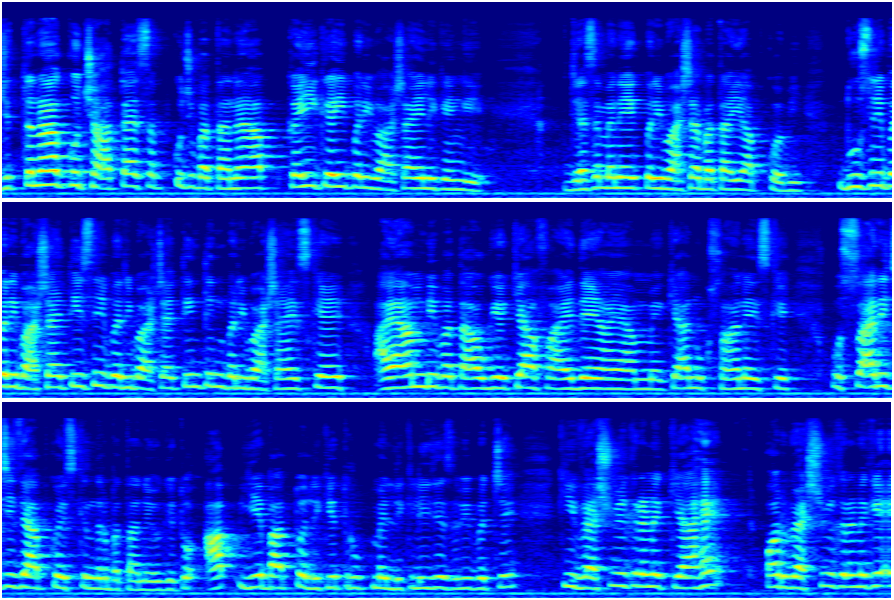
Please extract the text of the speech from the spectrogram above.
जितना कुछ आता है, सब कुछ बताना है। आप कई कई परिभाषाएँ लिखेंगे। जैसे मैंने एक परिभाषा बताई आपको अभी, दूसरी परिभाषा है, तीसरी परिभाषा है, तीन तीन परिभाषाएँ इसके आयाम भी बताओगे, क्या फ़ायदे हैं आयाम में, क्या नुकसान है इसके, वो सारी चीज़ें आपको इसके अंदर बतानी होगी। तो आप ये बात तो लिखित रूप में लिख लीजिए सभी बच्चे कि वैश्वीकरण क्या है और वैश्वीकरण के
